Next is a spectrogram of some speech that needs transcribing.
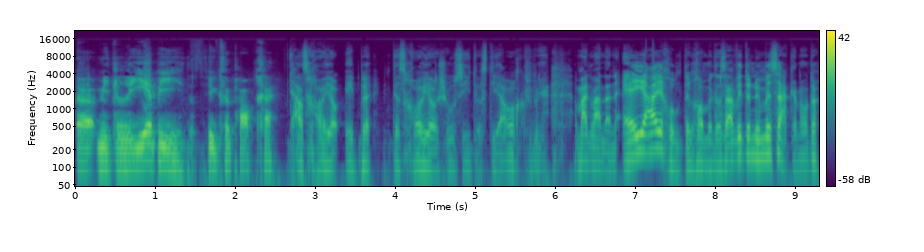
äh, mit Liebe das Zeug verpacken. Das kann ja eben, das kann ja schon sein, dass die auch. Ich meine, wenn ein AI kommt, dann kann man das auch wieder nicht mehr sagen, oder?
